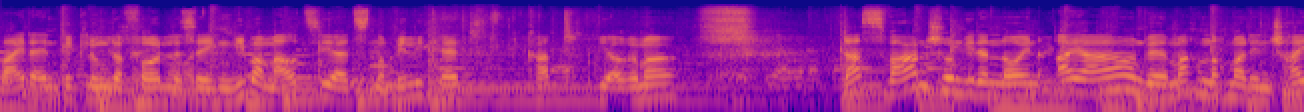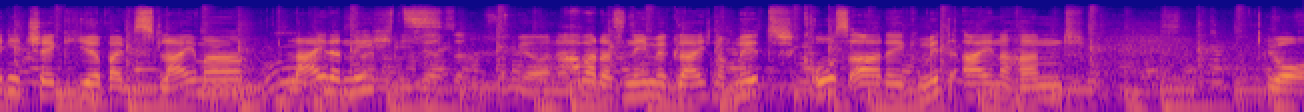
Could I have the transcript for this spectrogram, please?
Weiterentwicklung davon, deswegen lieber Mauzi als Nobilicat, Cut, wie auch immer. Das waren schon wieder neun Eier und wir machen nochmal den Shiny Check hier beim Slimer. Leider nichts, aber das nehmen wir gleich noch mit. Großartig, mit einer Hand. Ja,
